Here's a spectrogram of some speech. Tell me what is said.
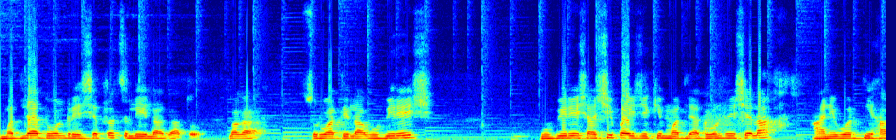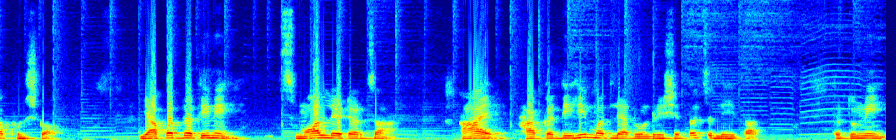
मधल्या दोन रेषेतच लिहिला जातो. बघा सुरुवातीला उभी रेष उभी रेष अशी पाहिजे की मधल्या दोन रेषेला आणि वरती हा फुलस्टॉप या पद्धतीने स्मॉल लेटरचा आय हा कधीही मधल्या दोन रेषेतच लिहितात. तर तुम्ही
